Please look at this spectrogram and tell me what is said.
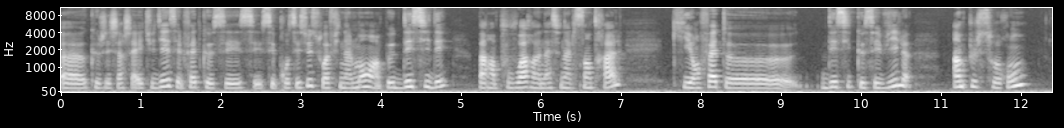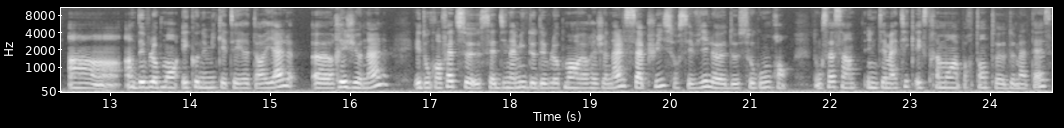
euh, que j'ai cherché à étudier, c'est le fait que ces, ces, processus soient finalement un peu décidés par un pouvoir euh, national central qui en fait euh, décide que ces villes impulseront un développement économique et territorial régional. Et donc en fait, cette dynamique de développement régional s'appuie sur ces villes de second rang. Donc ça, c'est une thématique extrêmement importante de ma thèse.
